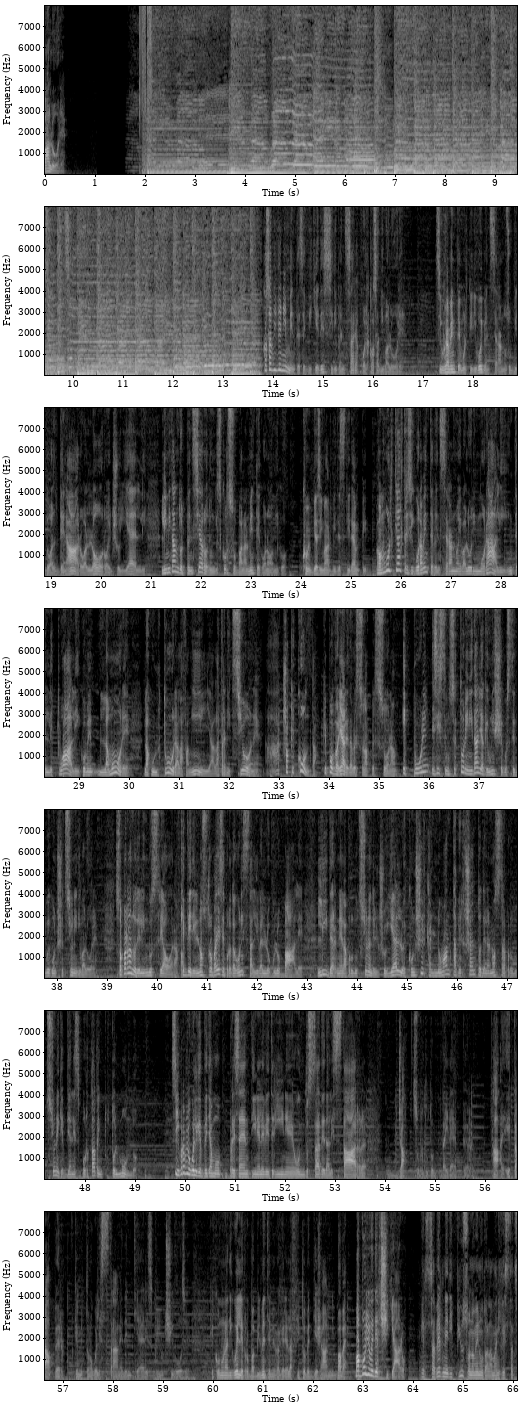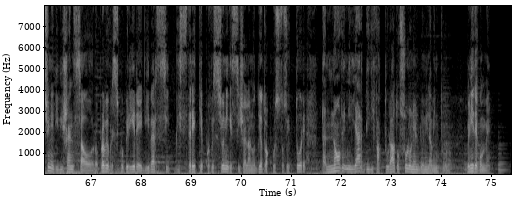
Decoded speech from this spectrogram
valore. Cosa vi viene in mente se vi chiedessi di pensare a qualcosa di valore? Sicuramente molti di voi penseranno subito al denaro, all'oro, ai gioielli, limitando il pensiero ad un discorso banalmente economico come biasimarvi di sti tempi, ma molti altri sicuramente penseranno ai valori morali, intellettuali, come l'amore, la cultura, la famiglia, la tradizione, a ciò che conta, che può variare da persona a persona. Eppure esiste un settore in Italia che unisce queste due concezioni di valore. Sto parlando dell'industria Orafa, che vede il nostro paese protagonista a livello globale, leader nella produzione del gioiello e con circa il 90% della nostra produzione che viene esportata in tutto il mondo. Sì, proprio quelli che vediamo presenti nelle vetrine o indossate dalle star, già, soprattutto dai rapper. Ah, e trapper, che mettono quelle strane dentiere, spriluccicose, che con una di quelle probabilmente mi pagherei l'affitto per dieci anni, vabbè. Ma voglio vederci chiaro. Per saperne di più sono venuto alla manifestazione di Vicenza Oro, proprio per scoprire i diversi distretti e professioni che si celano dietro a questo settore da 9 miliardi di fatturato solo nel 2021. Venite con me.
